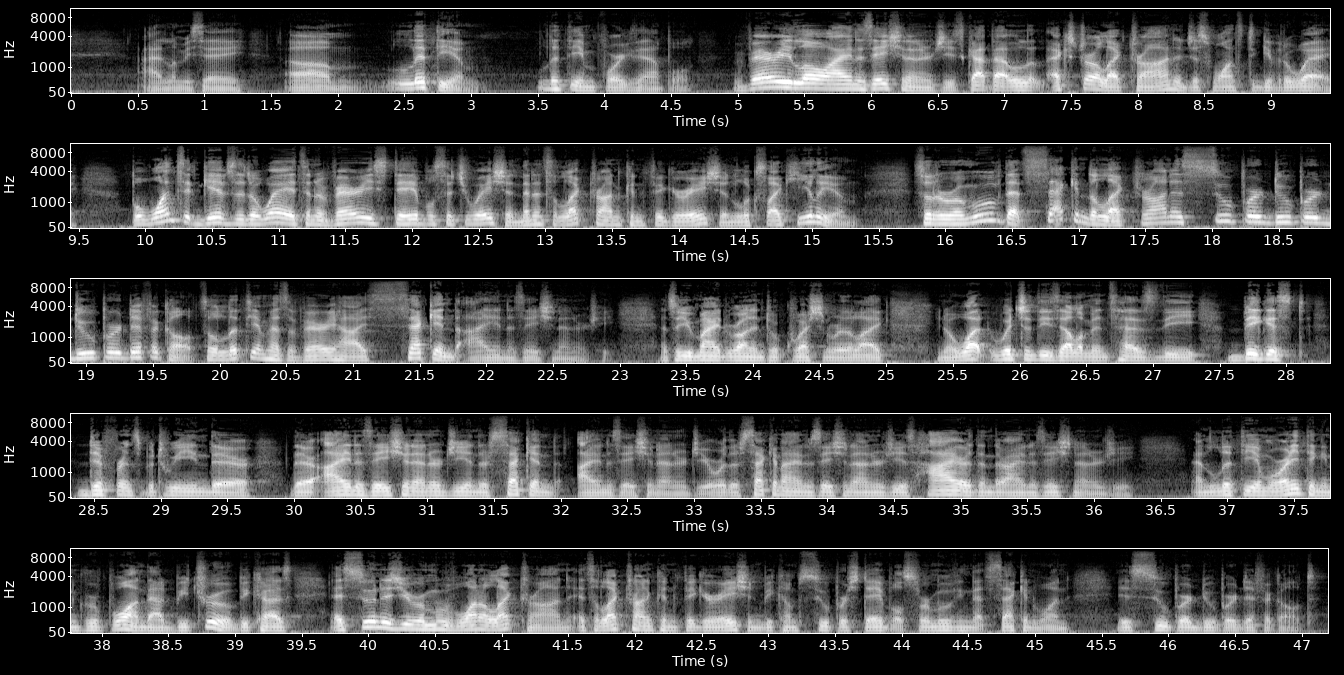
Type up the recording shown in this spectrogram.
And let me say um, lithium. Lithium, for example. Very low ionization energy. It's got that extra electron. It just wants to give it away. But once it gives it away, it's in a very stable situation. Then its electron configuration looks like helium. So to remove that second electron is super duper duper difficult. So lithium has a very high second ionization energy. And so you might run into a question where they're like, you know, what which of these elements has the biggest difference between their their ionization energy and their second ionization energy, or where their second ionization energy is higher than their ionization energy and lithium or anything in group 1, that would be true because as soon as you remove one electron, its electron configuration becomes super stable. So removing that second one is super duper difficult.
